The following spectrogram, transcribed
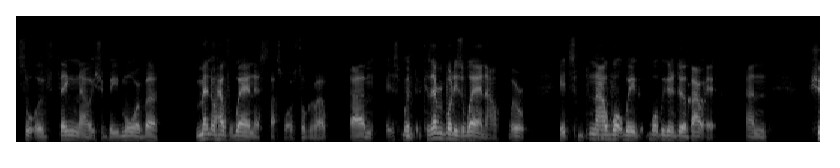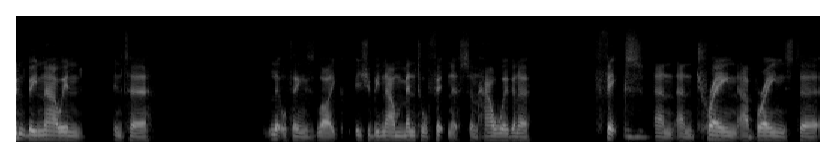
sort of thing now. It should be more of a mental health awareness. That's what I was talking about. Um, it's because everybody's aware now. We're it's now what we're what we're going to do about it, and shouldn't be now in into little things like it should be now mental fitness and how we're going to fix and and train our brains to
